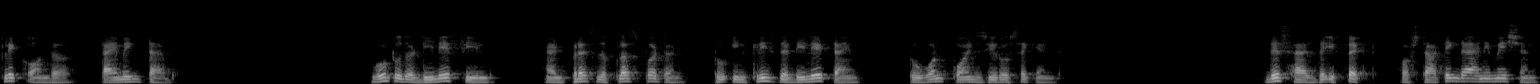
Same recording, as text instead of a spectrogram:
click on the Timing tab. Go to the Delay field and press the plus button to increase the delay time to 1.0 second. This has the effect of starting the animation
